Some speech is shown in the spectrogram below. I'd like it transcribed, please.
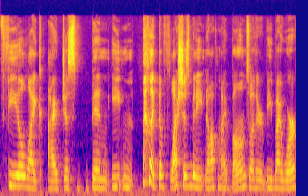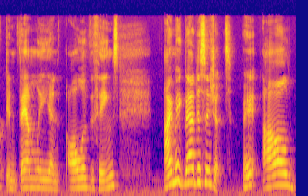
feel like I've just been eaten, like the flesh has been eaten off my bones, whether it be by work and family and all of the things, I make bad decisions. Right? I'll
